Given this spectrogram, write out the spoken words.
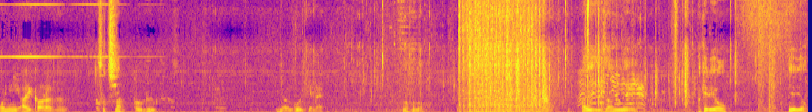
こに相変わらずそっち？ルークか、うん、今動いてない。なるほど。はい残念。開けるよ。いいよ。いいよ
